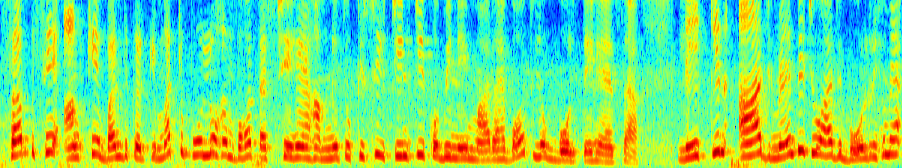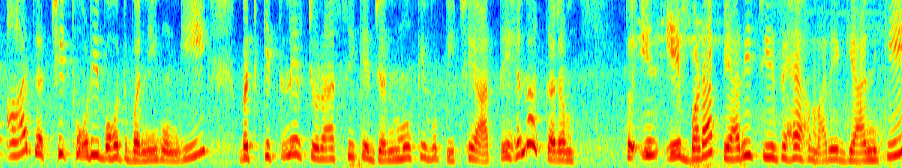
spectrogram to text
सबसे आँखें बंद करके मत बोलो, हम बहुत अच्छे हैं, हमने तो किसी चिंटी को भी नहीं मारा है, बहुत लोग बोलते हैं ऐसा। लेकिन आज मैं भी जो आज बोल रही हूँ, मैं आज अच्छी थोड़ी बहुत बनी होंगी बट कितने चौरासी के जन्मों के वो पीछे आते हैं ना, कर्म। तो ये बड़ा प्यारी चीज़ है हमारे ज्ञान की।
